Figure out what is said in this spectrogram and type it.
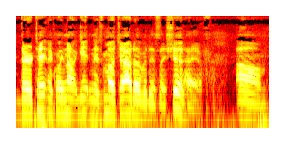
they're technically not getting as much out of it as they should have. Um,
